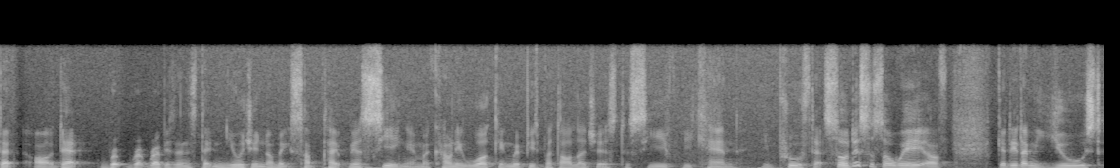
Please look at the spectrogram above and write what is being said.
that, or that re represents that new genomic subtype we're seeing. And we're currently working with these pathologists to see if we can improve that. So this is a way of getting them used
